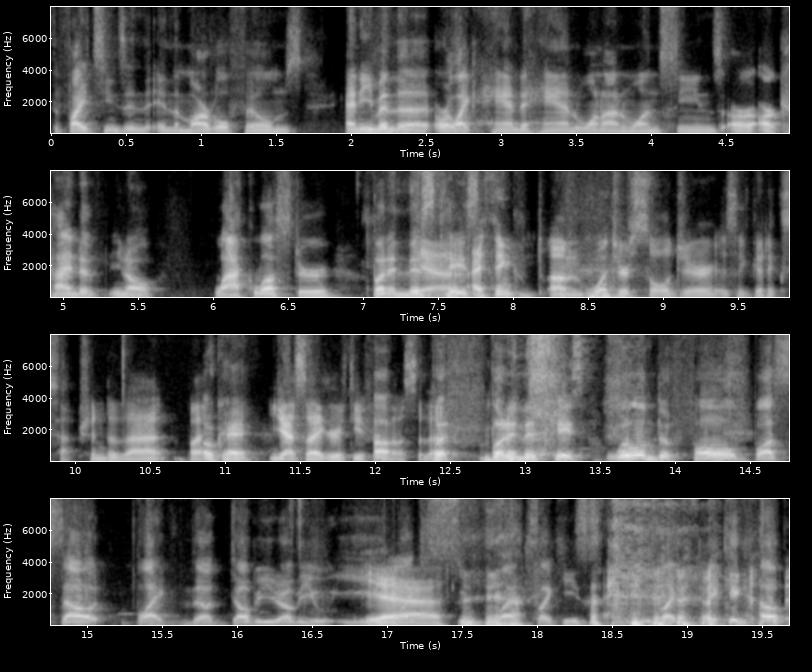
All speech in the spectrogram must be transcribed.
the fight scenes in in the Marvel films and even the or like hand to hand one on one scenes are are kind of, you know, lackluster, but in this Yeah, case I think um, Winter Soldier is a good exception to that. But okay. yes, I agree with you for Uh, most of that. but but in this case, Willem Dafoe busts out like the WWE Yeah. like suplex. Like he's he's like picking up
